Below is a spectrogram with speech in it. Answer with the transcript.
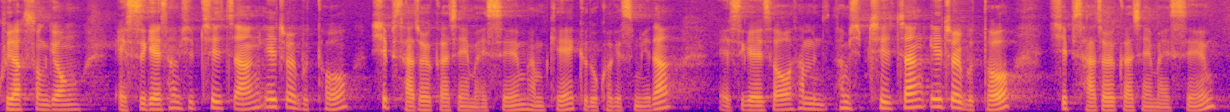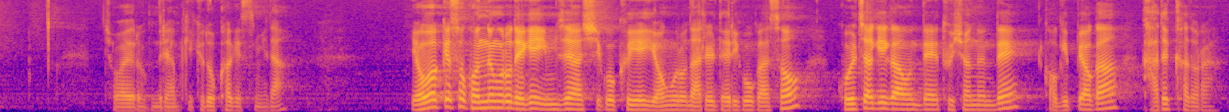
구약 성경 에스겔 37장 1절부터 14절까지의 말씀 함께 교독하겠습니다. 에스겔서 37장 1절부터 14절까지의 말씀 저와 여러분들이 함께 교독하겠습니다. 여호와께서 권능으로 내게 임재하시고 그의 영으로 나를 데리고 가서 골짜기 가운데 두셨는데 거기 뼈가 가득하더라.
